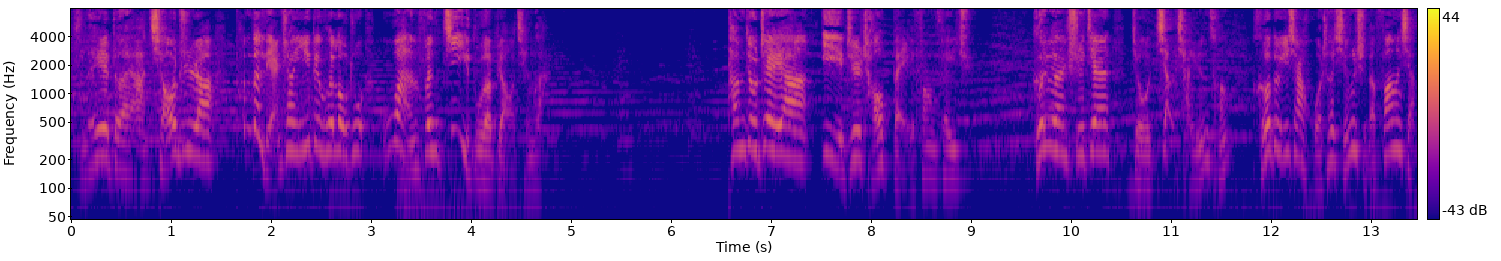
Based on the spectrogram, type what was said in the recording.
弗雷德呀、乔治啊，他们的脸上一定会露出万分嫉妒的表情来。他们就这样一直朝北方飞去，隔一段时间就降下云层，核对一下火车行驶的方向。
